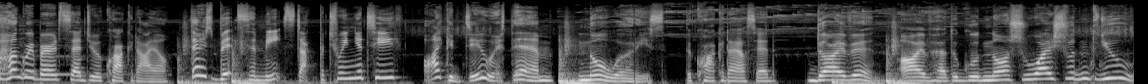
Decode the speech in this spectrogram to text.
A hungry bird said to a crocodile, Those bits of meat stuck between your teeth. I could do with them. No worries, the crocodile said. Dive in. I've had a good nosh. Why shouldn't you?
